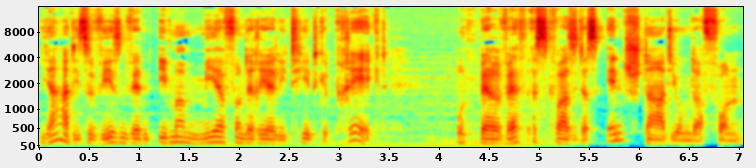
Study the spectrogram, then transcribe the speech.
ja, diese Wesen werden immer mehr von der Realität geprägt. Und Belveth ist quasi das Endstadium davon.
